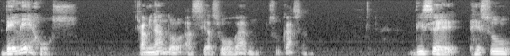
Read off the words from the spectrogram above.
de lejos, caminando hacia su hogar, su casa, dice Jesús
